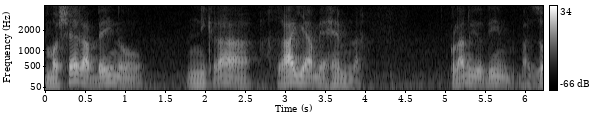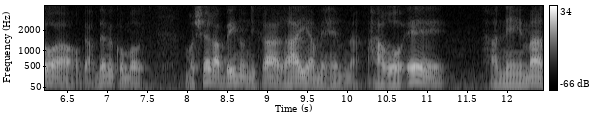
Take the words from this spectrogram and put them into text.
משה רבינו נקרא ראיה מהמנה. כולנו יודעים, בזוהר, בהרבה מקומות, משה רבינו נקרא ראיה מהמנה. הרואה הנאמן,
